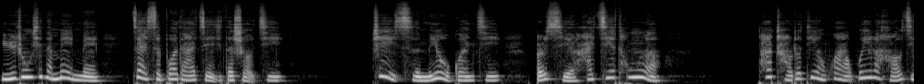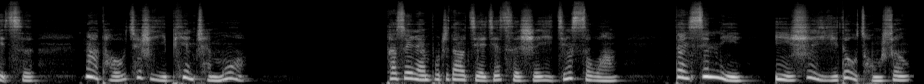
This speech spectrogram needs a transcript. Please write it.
于忠宪的妹妹再次拨打姐姐的手机，这次没有关机，而且还接通了。他朝着电话微了好几次，那头却是一片沉默。他虽然不知道姐姐此时已经死亡，但心里已是疑窦丛生。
